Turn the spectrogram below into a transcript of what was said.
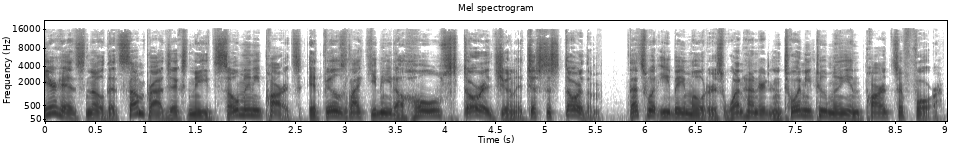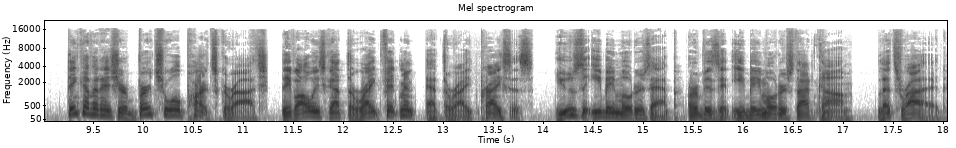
Gearheads know that some projects need so many parts, it feels like you need a whole storage unit just to store them. That's what eBay Motors' 122 million parts are for. Think of it as your virtual parts garage. They've always got the right fitment at the right prices. Use the eBay Motors app or visit ebaymotors.com. Let's ride.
